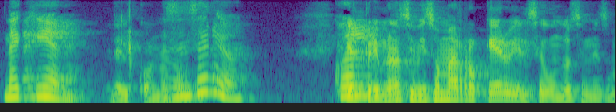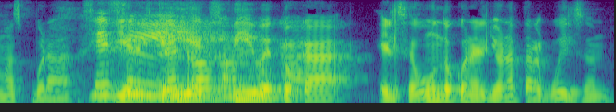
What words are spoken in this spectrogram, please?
¿De quién? Del Conor. ¿Es en serio? El primero se me hizo más rockero y el segundo se me hizo más pura. Sí, es y que el el- el güey, me- toca el segundo con el Jonathan Wilson.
